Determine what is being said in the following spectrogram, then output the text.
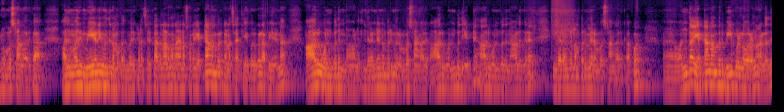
ரொம்ப ஸ்ட்ராங்காக இருக்கா? அது மாதிரி மேலேயும் வந்து நமக்கு அது மாதிரி கிடச்சிருக்கு. அதனால தான் நான் என்ன சொல்கிறேன் எட்டாம் நம்பருக்கான சாத்தியக்கூறுகள் அப்படி ஆறு ஒன்பது நாலு. இந்த ரெண்டு நம்பருமே ரொம்ப ஸ்ட்ராங்காக இருக்குது ஆறு ஒன்பது எட்டு ஆறு ஒன்பது நாலுங்கிற இந்த ரெண்டு நம்பருமே ரொம்ப ஸ்ட்ராங்காக இருக்குது அப்போ வந்தால் எட்டாம் நம்பர் பி போலில் வரணும் அல்லது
